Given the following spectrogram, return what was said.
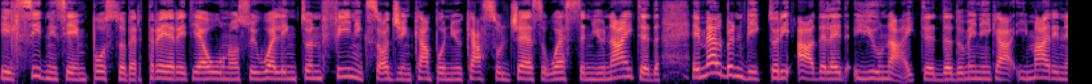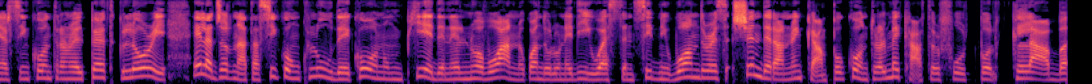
il Sydney si è imposto per tre reti a uno sui Wellington Phoenix, oggi in campo Newcastle Jazz Western United e Melbourne Victory Adelaide United. Domenica i Mariners incontrano il Perth Glory e la giornata si conclude con un piede nel nuovo anno quando lunedì Western Sydney Wanderers scenderanno in campo contro il MacArthur Football Club.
